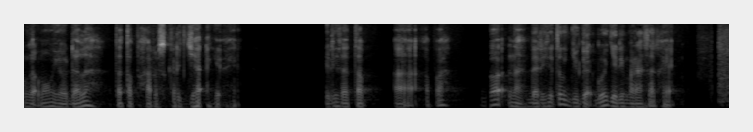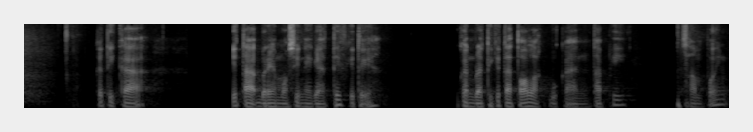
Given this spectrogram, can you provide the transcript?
nggak mau ya udahlah, tetap harus kerja gitu ya. Jadi tetap uh, apa? Gue, nah dari situ juga gue jadi merasa kayak ketika kita beremosi negatif gitu ya, bukan berarti kita tolak bukan. Tapi at some point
